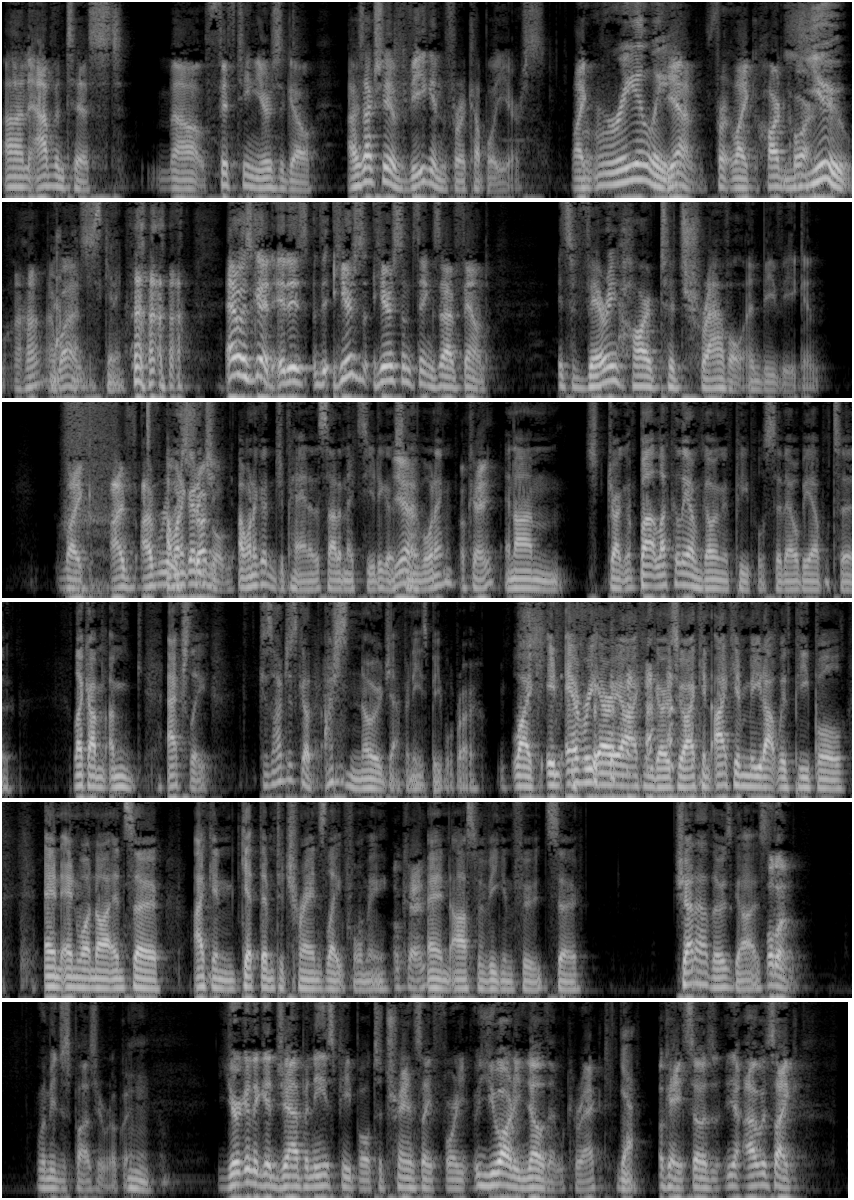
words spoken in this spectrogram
an Adventist about 15 years ago, I was actually a vegan for a couple of years. Like, really? yeah, for like hardcore. You. Uh huh. I No, I'm was. just kidding. and it was good. It is. Here's here's some things that I've found. It's very hard to travel and be vegan. Like I've I've I really want to go to struggled. I want to go to Japan at the start of next year to go Yeah. snowboarding. okay. and I'm struggling. But luckily, I'm going with people, so they'll be able to. Like, I'm, I'm actually because I just got, I just know Japanese people, bro. Like in every area I can go to, I can, I can meet up with people and and whatnot, and so I can get them to translate for me. Okay. and ask for vegan food. So, shout out those guys. Hold on. Let me just pause here real quick. Mm-hmm. You're going to get Japanese people to translate for you. You already know them, correct? Yeah, Okay, so yeah, I was like,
